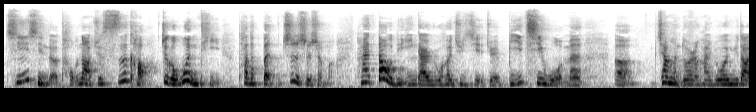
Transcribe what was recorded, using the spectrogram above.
清醒的头脑去思考这个问题它的本质是什么，它到底应该如何去解决。比起我们。呃，像很多人哈，如果遇到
